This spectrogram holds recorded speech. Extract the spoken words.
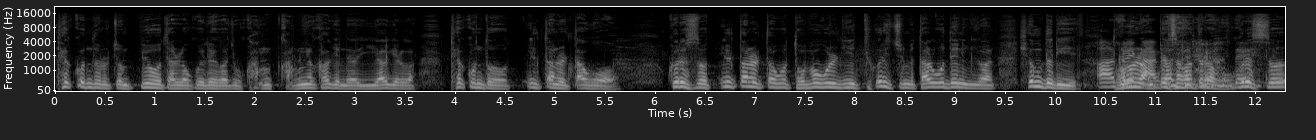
태권도를 좀 배워달라고 이래가지고 강, 강력하게 내가 이야기를 태권도 일단을 따고 그래서 일단을 따고 도복을 이 허리춤에 달고 다니니까 형들이 아, 돈을 그러니까 안안 뺏어가더라고. 네. 그래서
